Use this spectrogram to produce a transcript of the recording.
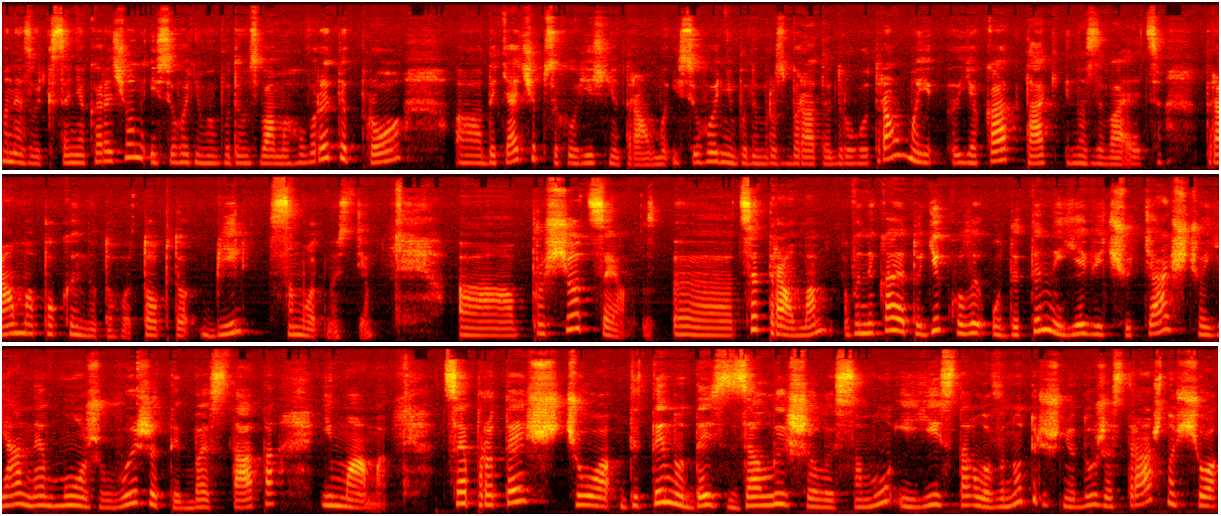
Мене звуть Ксенія Карачун, і сьогодні ми будемо з вами говорити про дитячі психологічні травми. І сьогодні будемо розбирати другу травму, яка так і називається травма покинутого, тобто біль самотності. Про що це? Е, Це травма виникає тоді, коли у дитини є відчуття, що я не можу вижити без тата і мами. Це про те, що дитину десь залишили саму, і їй стало внутрішньо дуже страшно, що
